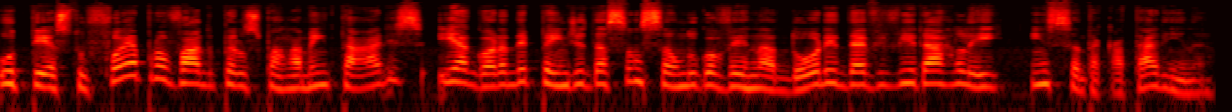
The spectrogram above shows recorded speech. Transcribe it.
O texto foi aprovado pelos parlamentares e agora depende da sanção do governador e deve virar lei em Santa Catarina.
